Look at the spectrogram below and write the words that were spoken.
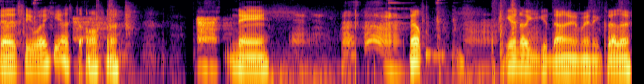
Let's see what he has to offer. Nah. Nope. You know you can dye him any color.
